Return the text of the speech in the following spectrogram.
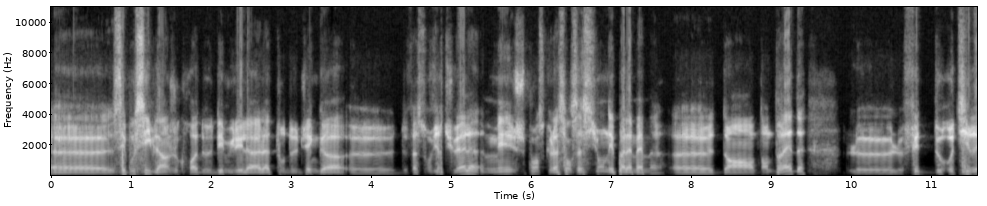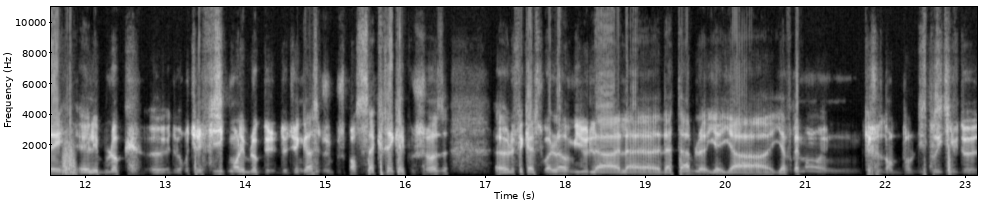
Euh, c'est possible, hein, je crois, de d'émuler la, tour de Jenga euh, de façon virtuelle, mais je pense que la sensation n'est pas la même. Euh, dans, dans Dread, le, fait de retirer les blocs, euh, de retirer physiquement les blocs de, de Jenga, je, pense que ça crée quelque chose. Euh, le fait qu'elle soit là au milieu de la, table, il y a, y, y vraiment quelque chose dans, le dispositif de,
